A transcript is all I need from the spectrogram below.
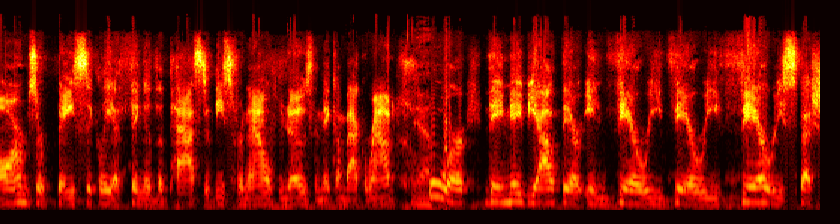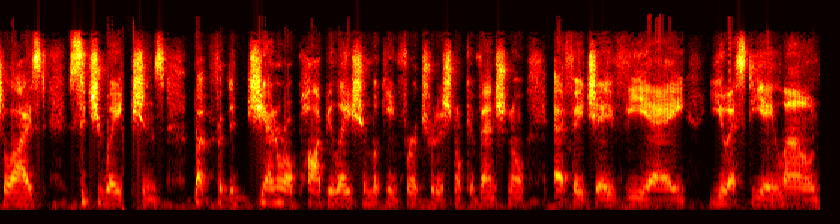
ARMs are basically a thing of the past, at least for now. Who knows? They may come back around, yeah. or they may be out there in very, very, very specialized situations. But for the general population looking for a traditional, conventional FHA, VA, USDA loan,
